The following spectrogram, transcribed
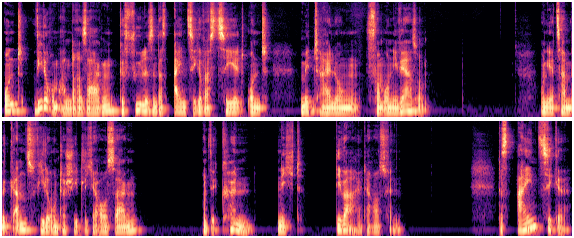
Und wiederum andere sagen, Gefühle sind das Einzige, was zählt und Mitteilungen vom Universum. Und jetzt haben wir ganz viele unterschiedliche Aussagen und wir können nicht die Wahrheit herausfinden. Das Einzige,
